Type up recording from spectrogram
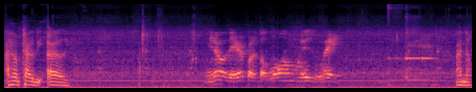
That's why I'm trying to be early. You know, the airport's a long ways away. I know.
